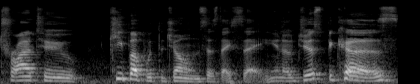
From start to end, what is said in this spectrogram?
try to keep up with the Jones, as they say. You know, just because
